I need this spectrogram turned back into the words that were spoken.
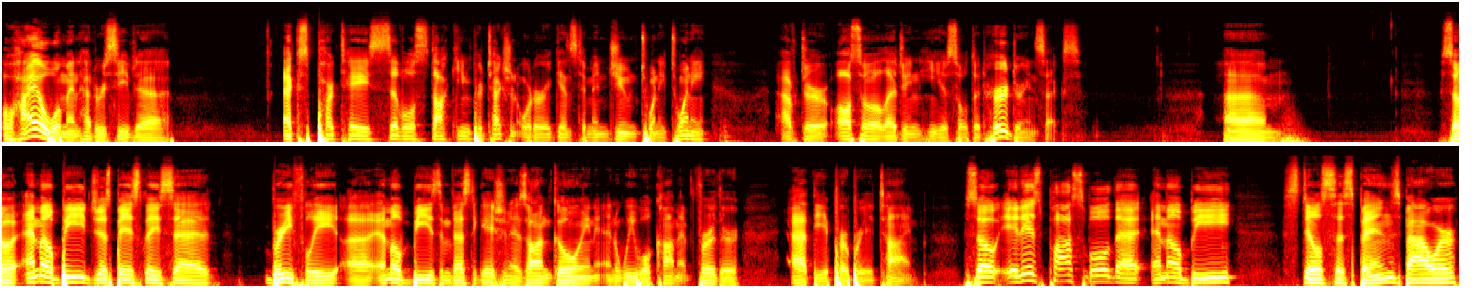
Ohio woman had received a ex parte civil stalking protection order against him in June 2020 after also alleging he assaulted her during sex. Um, so MLB just basically said briefly, uh, MLB's investigation is ongoing, and we will comment further at the appropriate time. So it is possible that MLB still suspends Bauer.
